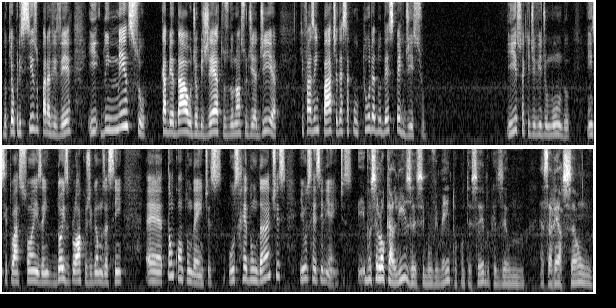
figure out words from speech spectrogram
do que eu preciso para viver e do imenso cabedal de objetos do nosso dia a dia que fazem parte dessa cultura do desperdício. E isso é que divide o mundo em situações, em dois blocos, digamos assim, é, tão contundentes, os redundantes e os resilientes. E você localiza esse movimento acontecendo, quer dizer, um, essa reação,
